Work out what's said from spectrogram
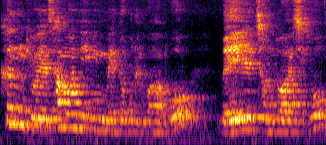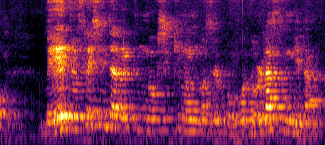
큰 교회 사모님임에도 불구하고 매일 전도하시고 매주 새신자를 등록시키는 것을 보고 놀랐습니다.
